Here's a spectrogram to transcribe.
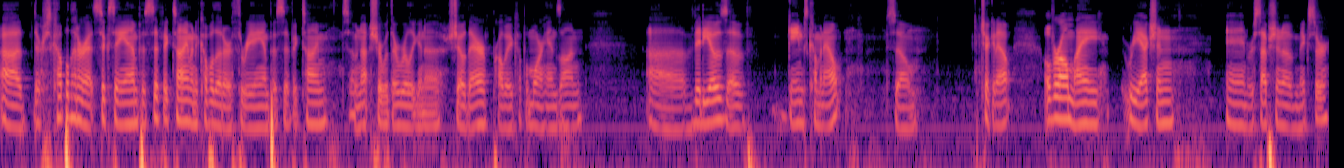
Uh, there's a couple that are at 6 a.m. Pacific time and a couple that are 3 a.m. Pacific time. So I'm not sure what they're really going to show there. Probably a couple more hands on uh, videos of games coming out. So check it out. Overall, my reaction and reception of Mixer,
